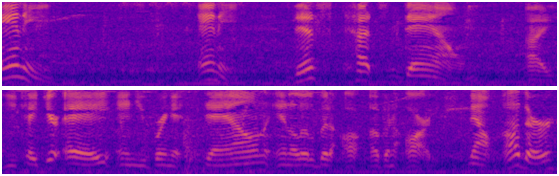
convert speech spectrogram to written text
Any. Any. This cuts down. Uh, you take your A and you bring it down in a little bit of an arc. Now, other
